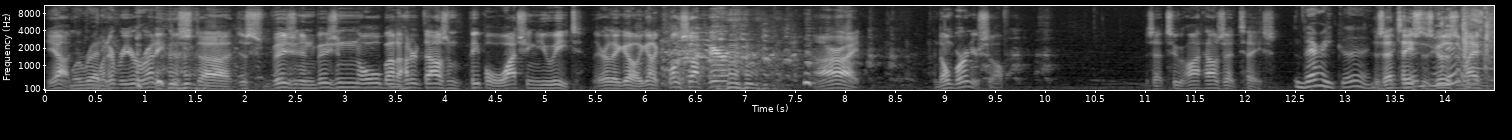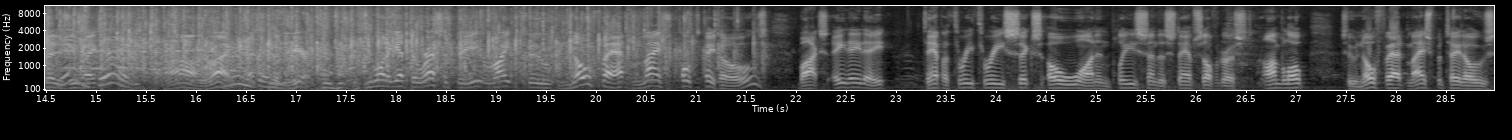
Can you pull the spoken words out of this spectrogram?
Yeah. We're ready. Whenever you're ready, just uh, just vision envision oh about hundred thousand people watching you eat. There they go. You got a close up here. All right, and don't burn yourself. Is that too hot? How's that taste? Very good. Does that taste as good It as the is. mashed potatoes you make? Good. All right, Very that's good. good to hear. If you want to get the recipe, write to No Fat Mashed Potatoes, Box 888, Tampa 33601, and please send a stamped self-addressed envelope to No Fat Mashed Potatoes,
